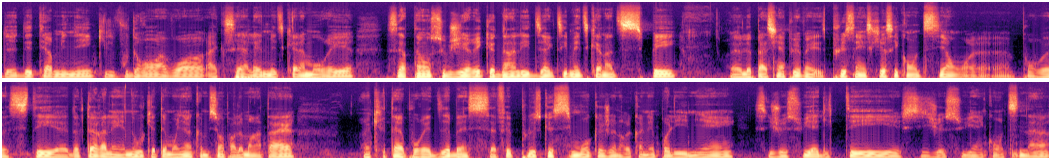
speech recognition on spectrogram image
de déterminer qu'ils voudront avoir accès à l'aide médicale à mourir. Certains ont suggéré que dans les directives médicales anticipées, le patient puisse inscrire ses conditions. Euh, pour euh, citer euh, Dr Alain Nou, qui a témoigné en commission parlementaire, un critère pourrait dire ben, si ça fait plus que six mois que je ne reconnais pas les miens, si je suis alité, si je suis incontinent,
